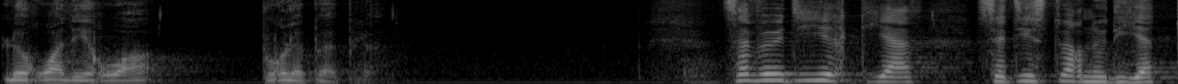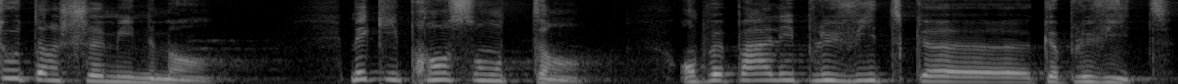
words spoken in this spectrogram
le roi des rois pour le peuple. Ça veut dire qu'il y a, cette histoire nous dit, il y a tout un cheminement, mais qui prend son temps. On ne peut pas aller plus vite que plus vite.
